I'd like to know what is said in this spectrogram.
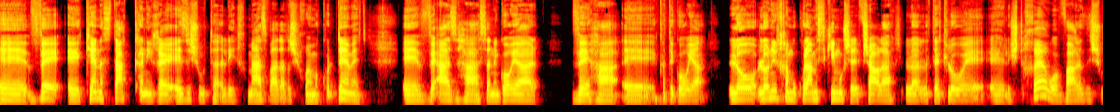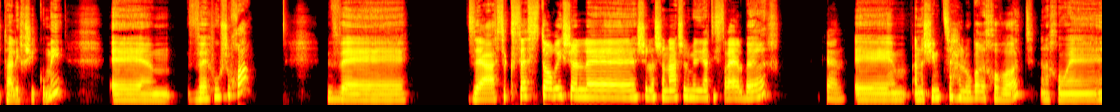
אה, וכן עשתה כנראה איזשהו תהליך מאז ועדת השחרורים הקודמת, אה, ואז הסנגוריה והקטגוריה לא, לא נלחמו, כולם הסכימו שאפשר לתת לו אה, להשתחרר, הוא עבר איזשהו תהליך שיקומי, והוא שוחרר. וזה ה-success story של, אה, של השנה של מדינת ישראל בערך. כן. אמ, אנשים צהלו ברחובות, אנחנו, אה,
